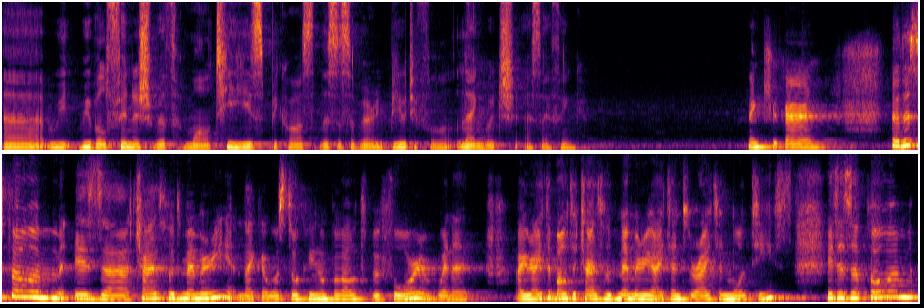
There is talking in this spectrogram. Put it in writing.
uh, we, we will finish with Maltese because this is a very beautiful language, as I think. Thank you, Karen. So this poem is a childhood memory, like I was talking about before. When I, I write about a childhood memory, I tend to write in Maltese. It is a poem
